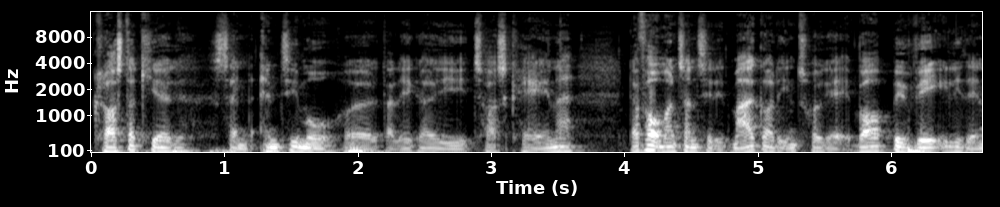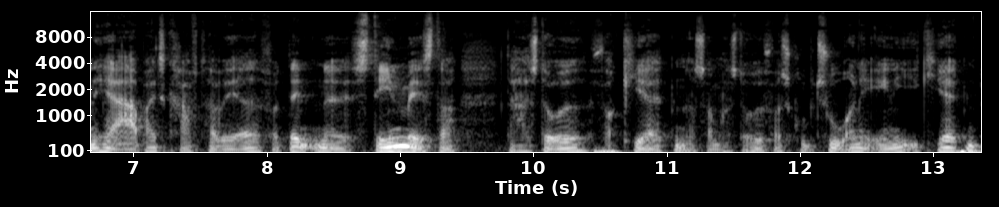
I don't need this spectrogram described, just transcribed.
klosterkirke, Sant Antimo, øh, der ligger i Toskana, der får man sådan set et meget godt indtryk af, hvor bevægelig denne her arbejdskraft har været for den øh, stenmester, der har stået for kirken, og som har stået for skulpturerne inde i kirken,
